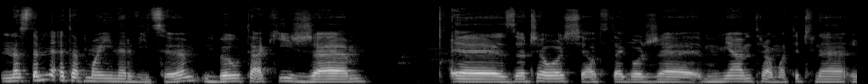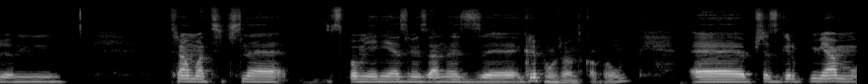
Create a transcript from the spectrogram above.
Następny etap mojej nerwicy był taki, że Eee, zaczęło się od tego, że miałem traumatyczne, traumatyczne wspomnienie związane z grypą żołądkową. Eee, przez gryp miałem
